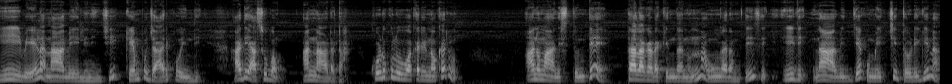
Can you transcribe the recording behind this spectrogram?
ఈవేళ నా వేలి నుంచి కెంపు జారిపోయింది. అది అశుభం అన్నాడట. కొడుకులు ఒకరినొకరు అనుమానిస్తుంటే తలగడ కిందనున్న ఉంగరం తీసి ఇది నా విద్యకు మెచ్చి తొడిగిన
